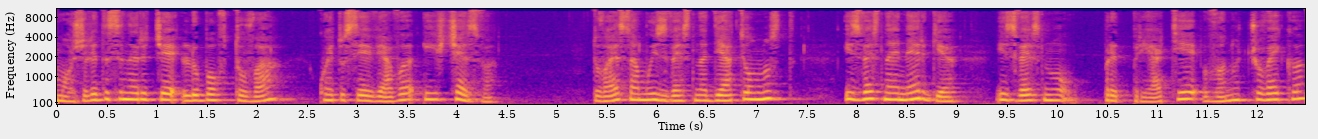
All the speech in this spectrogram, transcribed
може ли да се нарече любов това, което се явява и изчезва? Това е само известна деятелност, известна енергия, известно предприятие вън от човека,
